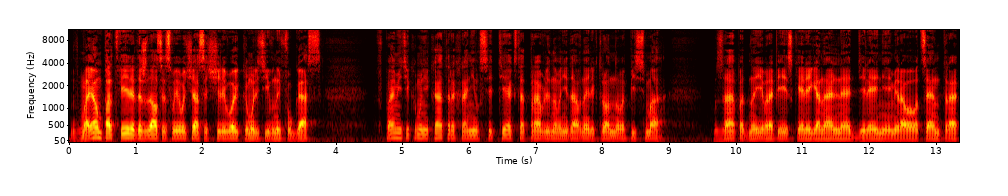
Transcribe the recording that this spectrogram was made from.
В моем портфеле дождался своего часа щелевой кумулятивный фугас – в памяти коммуникатора хранился текст отправленного недавно электронного письма Западноевропейское региональное отделение Мирового центра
